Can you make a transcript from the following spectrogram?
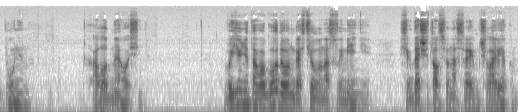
Бунин. Холодная осень. В июне того года он гостил у нас в имении. Всегда считался у нас своим человеком.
